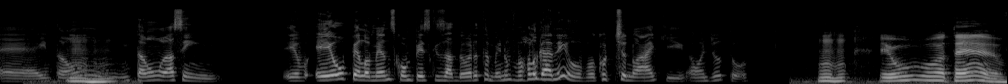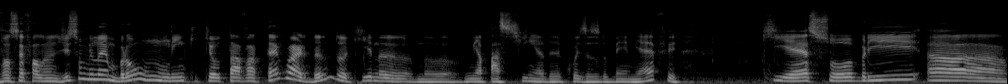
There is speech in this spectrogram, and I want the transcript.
É, então, Uhum. então, assim, eu, eu, pelo menos como pesquisadora, também não vou a lugar nenhum. Vou continuar aqui, onde eu tô. Uhum. Eu até, você falando disso, me lembrou um link que eu tava até guardando aqui na, minha pastinha de coisas do BMF, que é sobre, a,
